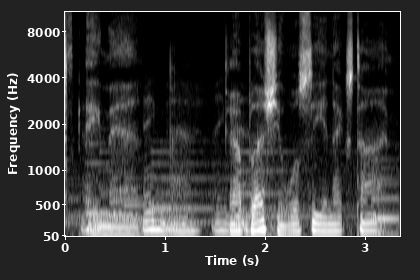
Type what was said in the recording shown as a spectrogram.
Yes, God. Amen. Amen. Amen. God bless you. We'll see you next time. Yes.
